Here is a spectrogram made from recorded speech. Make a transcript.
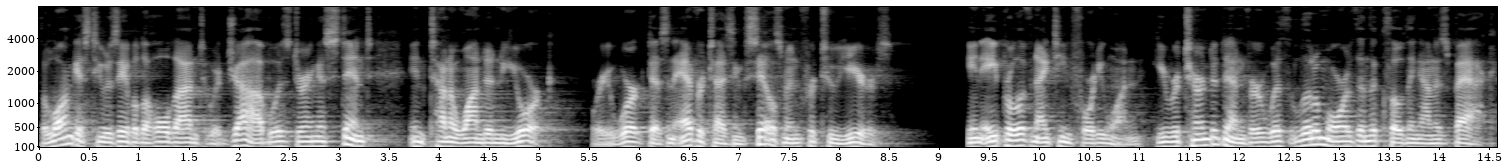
The longest he was able to hold on to a job was during a stint in Tonawanda, New York, where he worked as an advertising salesman for two years. In April of 1941, he returned to Denver with little more than the clothing on his back.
